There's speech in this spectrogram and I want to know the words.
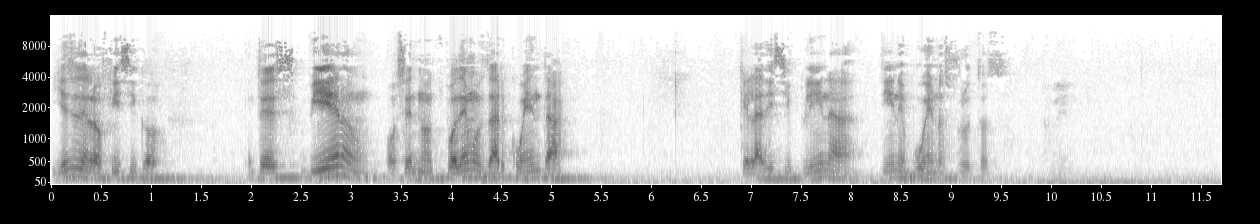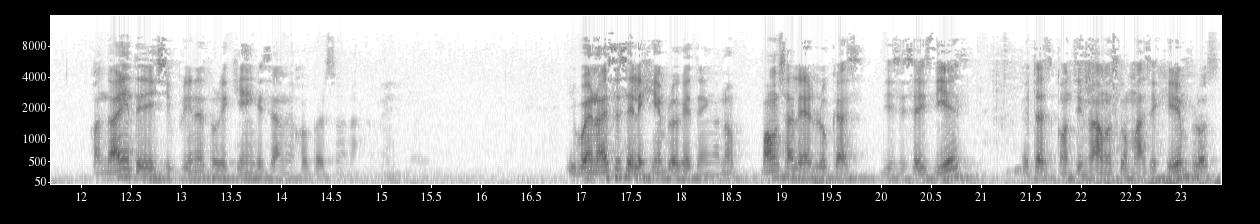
Y eso es en lo físico. Entonces, vieron o se, nos podemos dar cuenta que la disciplina tiene buenos frutos. Cuando alguien te disciplina es porque quieren que sea mejor persona. Y bueno, ese es el ejemplo que tengo, ¿no? Vamos a leer Lucas 16:10. Ahorita continuamos con más ejemplos.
